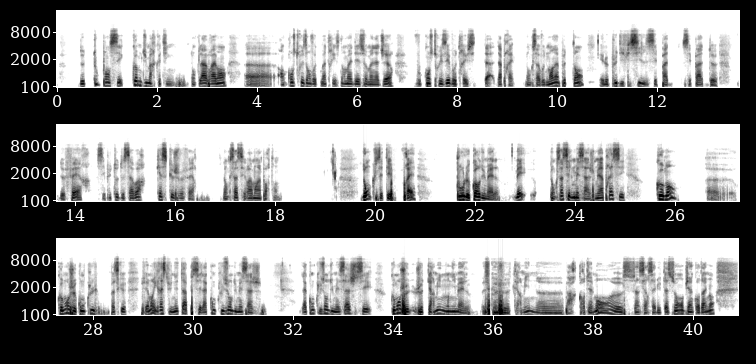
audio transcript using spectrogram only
tout penser comme du marketing. Donc là, vraiment, en construisant votre matrice dans MyDSO Manager, vous construisez votre réussite d'après. Donc ça vous demande un peu de temps et le plus difficile, c'est pas pas de, de faire, c'est plutôt de savoir qu'est-ce que je veux faire. Donc ça, c'est vraiment important. Donc c'était vrai pour le corps du mail. Mais donc ça, c'est le message. Mais après, c'est comment comment je conclus Parce que finalement, il reste une étape, c'est la conclusion du message la conclusion du message, c'est comment je, termine mon email? Est-ce que je termine par cordialement, sincère salutation, bien cordialement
